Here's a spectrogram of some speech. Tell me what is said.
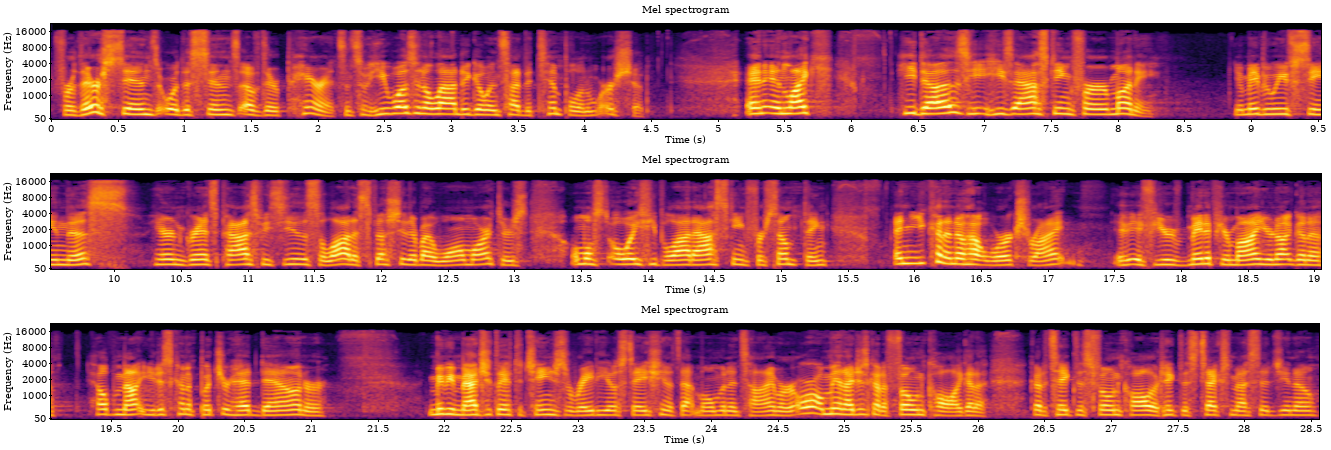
for their sins or the sins of their parents. And so he wasn't allowed to go inside the temple and worship. And, and like he does, he, he's asking for money. You know, maybe we've seen this here in Grants Pass. We see this a lot, especially there by Walmart. There's almost always people out asking for something. And you kind of know how it works, right? If you've made up your mind, you're not going to help them out, you just kind of put your head down or maybe magically have to change the radio station at that moment in time or, or oh man i just got a phone call. I gotta gotta take this phone call or take this text message you know?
